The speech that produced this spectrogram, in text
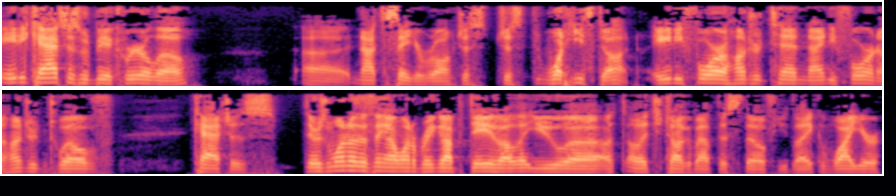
80 catches would be a career low. Uh, not to say you're wrong, just, just what he's done. 84, 110, 94, and 112 catches. There's one other thing I want to bring up. Dave, I'll let you, uh, I'll, let you talk about this though, if you'd like, why you're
